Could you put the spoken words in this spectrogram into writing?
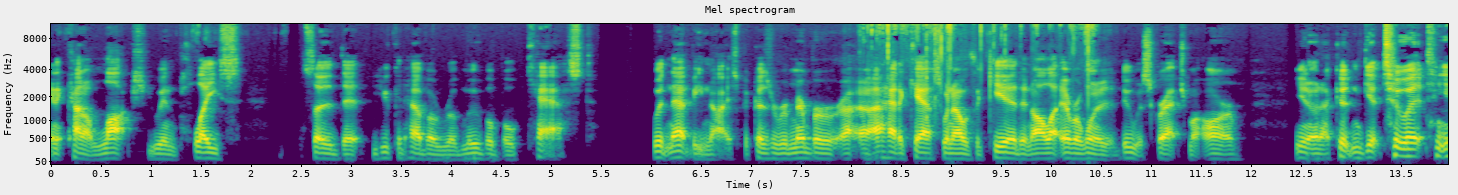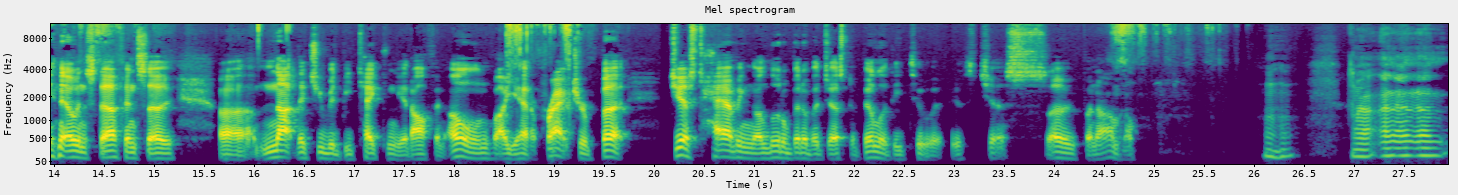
and it kind of locks you in place so that you could have a removable cast. Wouldn't that be nice? Because remember, I, I had a cast when I was a kid and all I ever wanted to do was scratch my arm, you know, and I couldn't get to it, you know, and stuff. And so, uh, not that you would be taking it off and on while you had a fracture, but just having a little bit of adjustability to it is just so phenomenal. Mm-hmm. Yeah, and, and, and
